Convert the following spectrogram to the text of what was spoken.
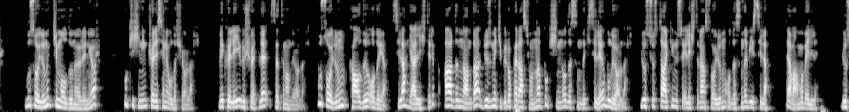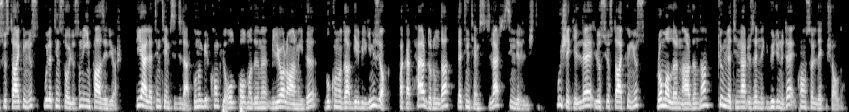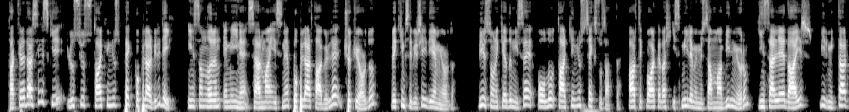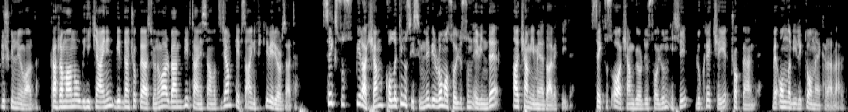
Bu soylunun kim olduğunu öğreniyor. Bu kişinin kölesine ulaşıyorlar ve köleyi rüşvetle satın alıyorlar. Bu soylunun kaldığı odaya silah yerleştirip ardından da düzmeci bir operasyonla bu kişinin odasındaki silahı buluyorlar. Lucius Tarquinius'u eleştiren soylunun odasında bir silah. Devamı belli. Lucius Tarquinius bu Latin soylusunu infaz ediyor. Diğer Latin temsilciler bunun bir komplo olup olmadığını biliyorlar mıydı? Bu konuda bir bilgimiz yok. Fakat her durumda Latin temsilciler sindirilmişti. Bu şekilde Lucius Tarquinius Romalıların ardından tüm Latinler üzerindeki gücünü de konsolide etmiş oldu. Takdir edersiniz ki Lucius Tarquinius pek popüler biri değil. İnsanların emeğine, sermayesine popüler tabirle çöküyordu ve kimse bir şey diyemiyordu. Bir sonraki adım ise oğlu Tarquinius Sextus attı. Artık bu arkadaş ismiyle mi müsemma bilmiyorum. Cinselliğe dair bir miktar düşkünlüğü vardı. Kahraman olduğu hikayenin birden çok versiyonu var. Ben bir tanesini anlatacağım. Hepsi aynı fikri veriyor zaten. Sextus bir akşam Collatinus isimli bir Roma soylusunun evinde akşam yemeğine davetliydi. Sextus o akşam gördüğü soylunun eşi Lucretia'yı çok beğendi ve onunla birlikte olmaya karar verdi.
